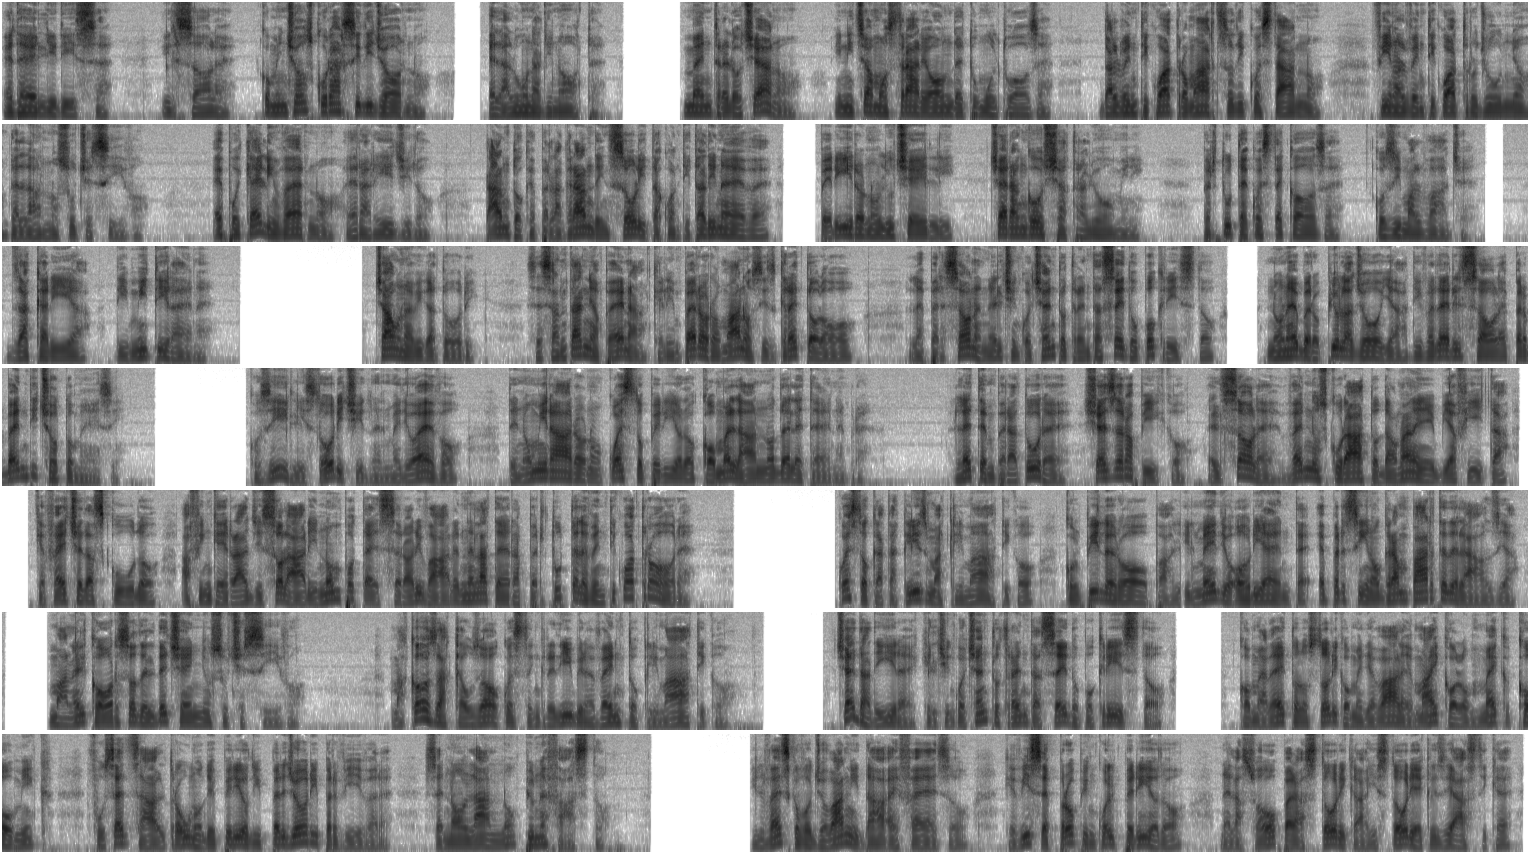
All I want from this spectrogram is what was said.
Ed egli disse, il sole cominciò a oscurarsi di giorno e la luna di notte, mentre l'oceano iniziò a mostrare onde tumultuose dal 24 marzo di quest'anno fino al 24 giugno dell'anno successivo. E poiché l'inverno era rigido, tanto che per la grande insolita quantità di neve perirono gli uccelli, c'era angoscia tra gli uomini, per tutte queste cose così malvagie. Zaccaria di Mitirene. Ciao navigatori, sessant'anni appena che l'impero romano si sgretolò, le persone nel 536 d.C. non ebbero più la gioia di vedere il sole per ben 18 mesi. Così gli storici del Medioevo denominarono questo periodo come l'anno delle tenebre. Le temperature scesero a picco e il sole venne oscurato da una nebbia fita che fece da scudo affinché i raggi solari non potessero arrivare nella Terra per tutte le 24 ore. Questo cataclisma climatico colpì l'Europa, il Medio Oriente e persino gran parte dell'Asia, ma nel corso del decennio successivo. Ma cosa causò questo incredibile evento climatico? C'è da dire che il 536 d.C., come ha detto lo storico medievale Michael McCormick, fu senz'altro uno dei periodi peggiori per vivere, se non l'anno più nefasto. Il vescovo Giovanni da Efeso, che visse proprio in quel periodo, nella sua opera storica Storie ecclesiastiche,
